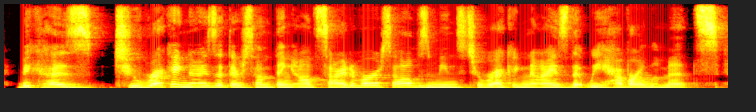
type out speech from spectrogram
because to recognize that there's something outside of ourselves means to recognize that we have our limits.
